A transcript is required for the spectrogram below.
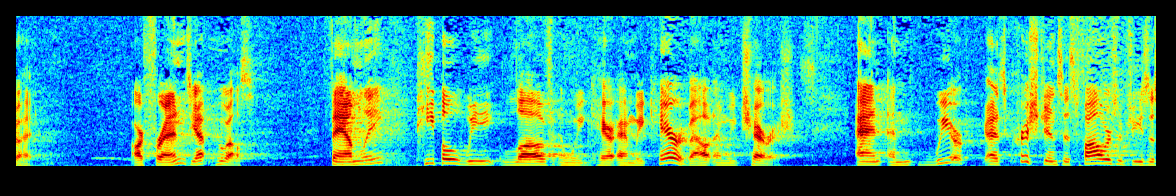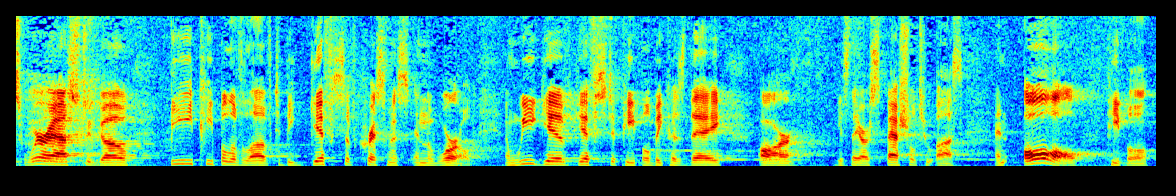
Go ahead. Our friends, yep. Who else? Family, people we love and we care and we care about and we cherish. And and we are as Christians, as followers of Jesus, we're asked to go be people of love, to be gifts of Christmas in the world. And we give gifts to people because they are because they are special to us. And all people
